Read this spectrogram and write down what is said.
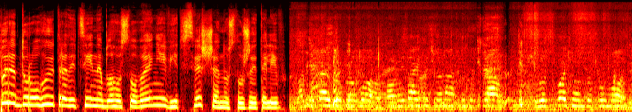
Перед дорогою традиційне благословення від священнослужителів. Пам'ятайте про Бога, пам'ятайте про нашу державу, і Господь вам допоможе.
